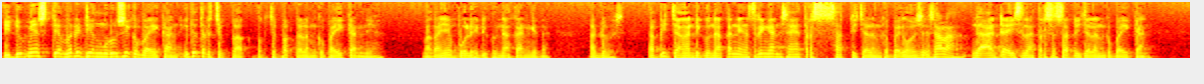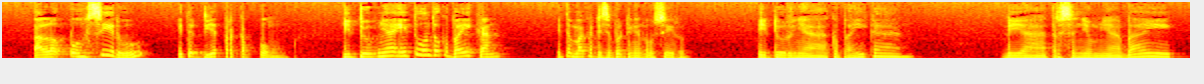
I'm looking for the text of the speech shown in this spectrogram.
Hidupnya setiap hari dia ngurusi kebaikan. Itu terjebak, terjebak dalam kebaikan ya. Makanya boleh digunakan kita. Aduh, tapi jangan digunakan yang sering kan saya tersesat di jalan kebaikan. Oh, salah, nggak ada istilah tersesat di jalan kebaikan. Kalau uhsiru itu dia terkepung. Hidupnya itu untuk kebaikan. Itu maka disebut dengan usiru. Tidurnya kebaikan. Dia tersenyumnya baik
